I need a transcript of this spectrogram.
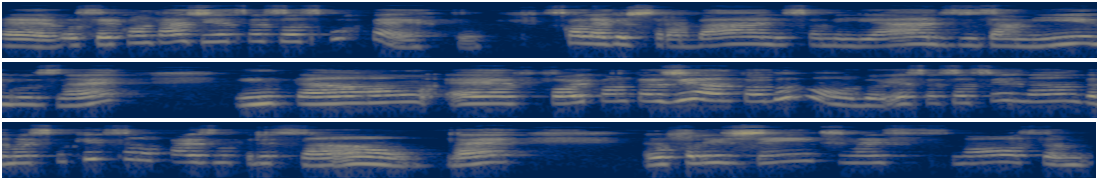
É, você contagia as pessoas por perto. Os colegas de trabalho, os familiares, os amigos, né? Então, é, foi contagiando todo mundo. E as pessoas, Fernanda, mas por que você não faz nutrição, né? Eu falei, gente, mas nossa,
